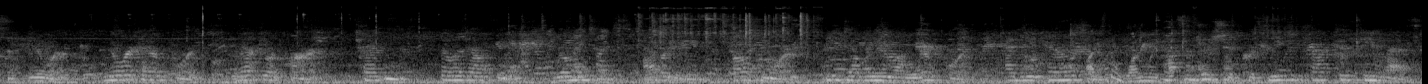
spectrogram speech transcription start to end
Stops at Newark, Newark Airport, Metro Park, Trenton, Philadelphia, Wilmington, Aberdeen, Baltimore, BWI Airport, and Paris. The one-way Passengers should proceed to track 15 west.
